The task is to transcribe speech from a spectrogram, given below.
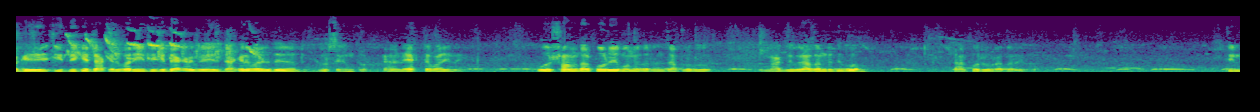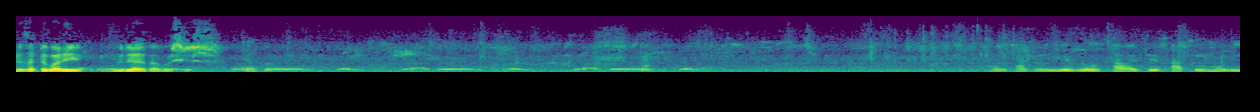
আগে এদিকে ডাকের বাড়ি এদিকে ডাকের বাড়ি ডাকের বাড়িতে কি করছে কিন্তু। এখানে একটা বাড়ি নাই। ওই সন্ধ্যার পরে মনে করেন যে আপনাকে মাগরীবের আজানটা দিব তারপরে ওরা বাড়ি তিনটে চারটে বাড়ি ঘুরে তারপর শেষ। ঠাকুর খাওয়াইছে মুড়ি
